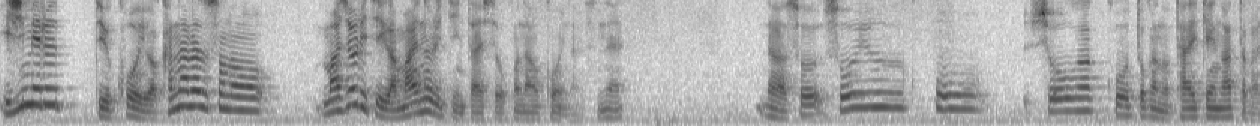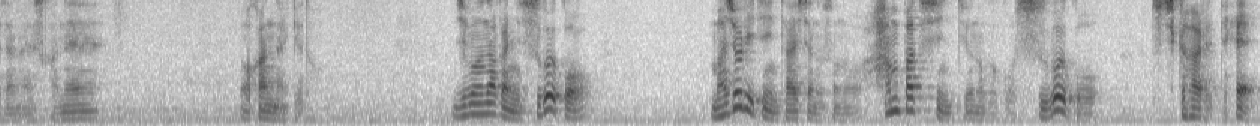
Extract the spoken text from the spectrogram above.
いじめるっていう行為は必ずそのマジョリティがマイノリティに対して行う行為なんですね。だからそそういう小学校とかの体験があったからじゃないですかね。分かんないけど。自分の中にすごいこうマジョリティに対してのその反発心っていうのがこうすごいこう培われて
